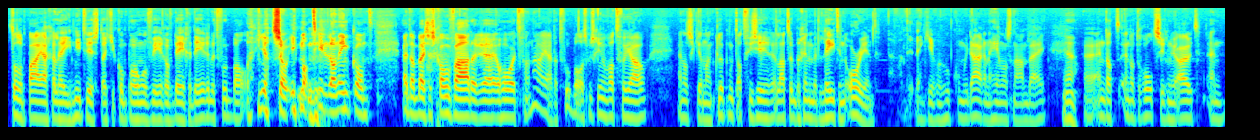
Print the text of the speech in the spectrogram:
tot een paar jaar geleden niet wist dat je kon promoveren of degraderen in het voetbal. ja, zo iemand die er dan in komt en dan bij zijn schoonvader hoort van, nou ja, dat voetbal is misschien wel wat voor jou. En als ik je dan een club moet adviseren, laten we beginnen met Leighton Orient. Dan denk je, hoe kom je daar in hemelsnaam bij? Ja. en, dat, en dat rolt zich nu uit. En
